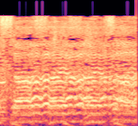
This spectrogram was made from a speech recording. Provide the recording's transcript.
سایہ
